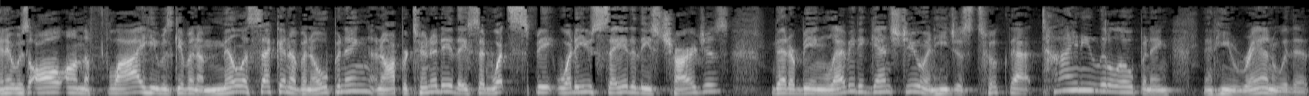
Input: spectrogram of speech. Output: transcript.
And it was all on the fly. He was given a millisecond of an opening, an opportunity. They said, what speak, what do you say to these charges that are being levied against you? And he just took that tiny little opening and he ran with it.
